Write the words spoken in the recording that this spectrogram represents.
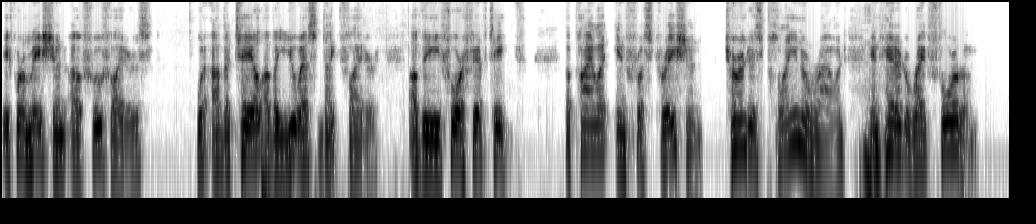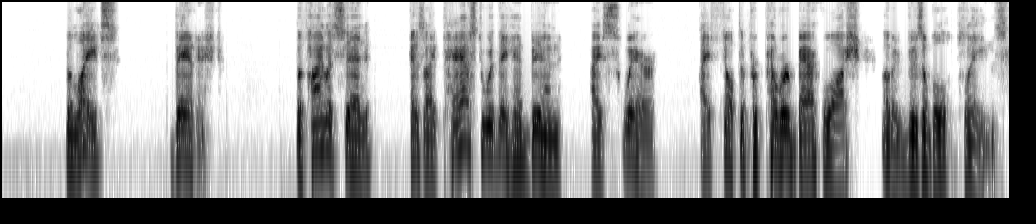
a formation of Foo Fighters on the tail of a U.S. night fighter of the 415th. The pilot, in frustration, turned his plane around and headed right for them. The lights vanished. The pilot said, As I passed where they had been, I swear I felt the propeller backwash of invisible planes.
